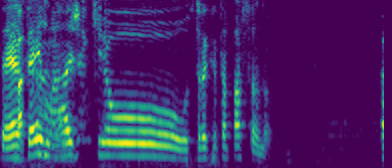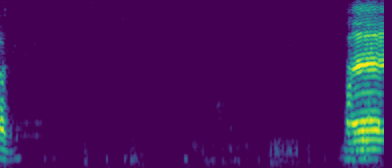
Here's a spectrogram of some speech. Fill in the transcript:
Tem até a Bacana. imagem que o, o Tranca tá passando. ó. Cadê? É,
